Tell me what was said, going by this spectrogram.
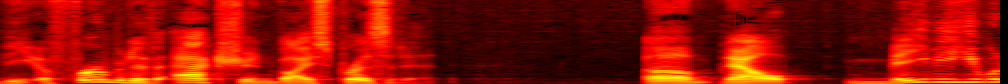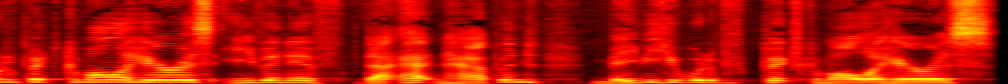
the affirmative action vice president. Um, now, maybe he would have picked Kamala Harris even if that hadn't happened. Maybe he would have picked Kamala Harris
